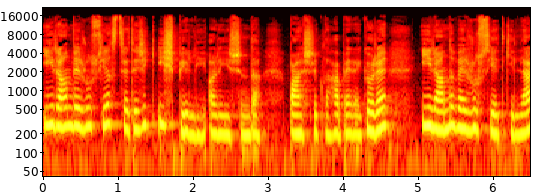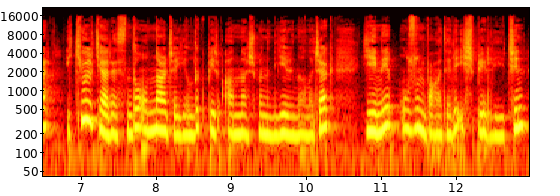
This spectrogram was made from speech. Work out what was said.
İran ve Rusya stratejik işbirliği arayışında başlıklı habere göre İranlı ve Rus yetkililer iki ülke arasında onlarca yıllık bir anlaşmanın yerini alacak yeni uzun vadeli işbirliği için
